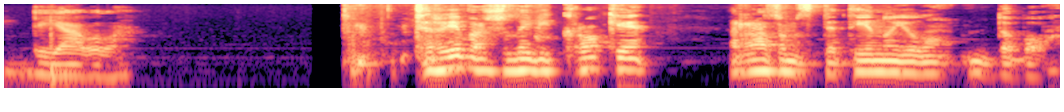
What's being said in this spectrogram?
диявола. Три важливі кроки разом з дитиною до Бога.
